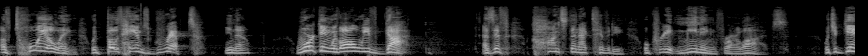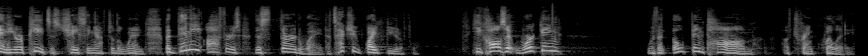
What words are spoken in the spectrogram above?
of toiling with both hands gripped, you know, working with all we've got, as if constant activity will create meaning for our lives, which again, he repeats, is chasing after the wind. But then he offers this third way that's actually quite beautiful. He calls it working with an open palm of tranquility.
